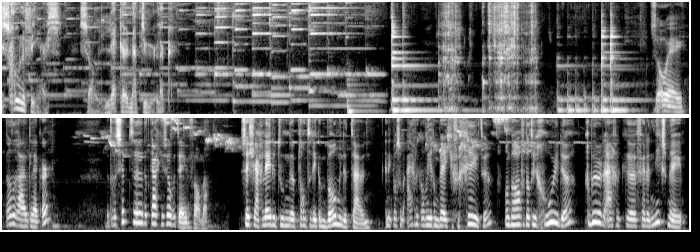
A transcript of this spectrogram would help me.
Groene vingers. Zo lekker natuurlijk. Zo hé, dat ruikt lekker. Het recept eh, dat krijg je zo meteen van me. Zes jaar geleden toen eh, plantte ik een boom in de tuin. En ik was hem eigenlijk alweer een beetje vergeten. Want behalve dat hij groeide, gebeurde er eigenlijk eh, verder niks mee.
